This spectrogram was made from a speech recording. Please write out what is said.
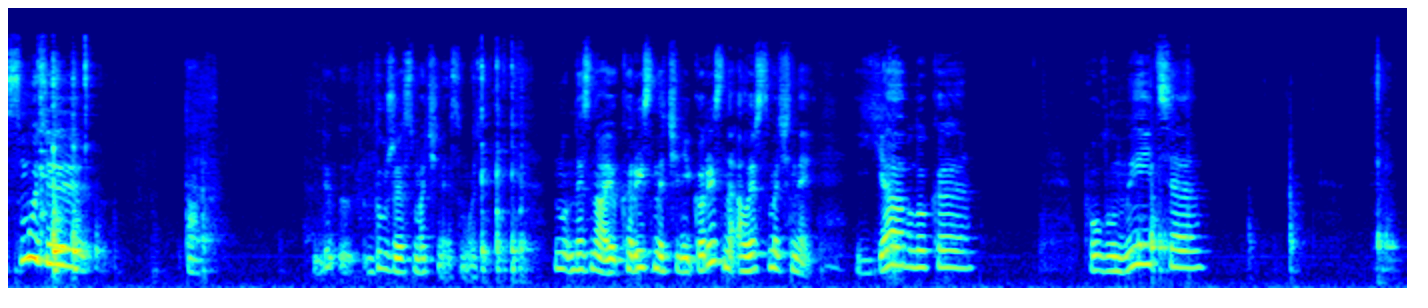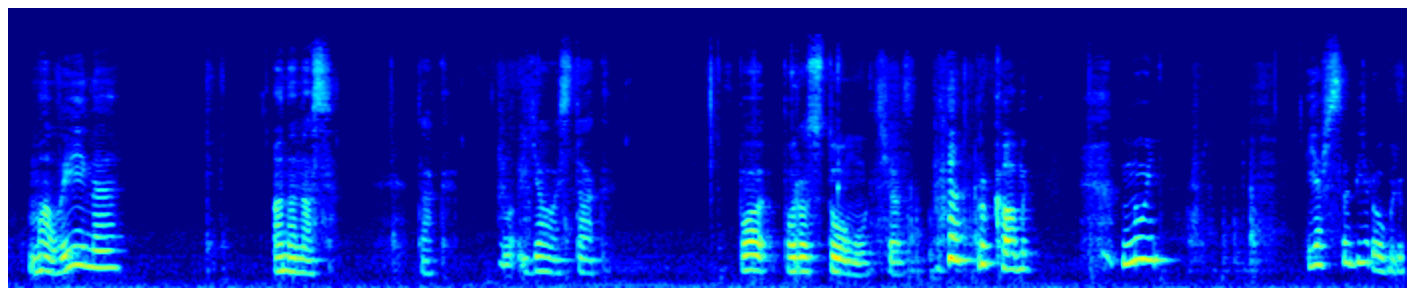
Смузі. Так. Дуже смачне смузі. Ну, не знаю, корисне чи не корисне, але ж смачне. Яблука, полуниця, малина, ананас. Так. Ну, я ось так. По, по-простому зараз. Руками. Ну, я ж собі роблю.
